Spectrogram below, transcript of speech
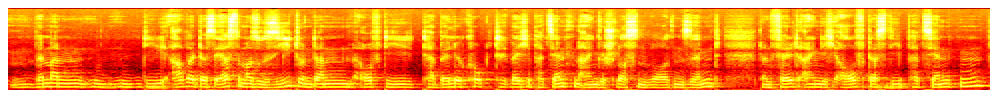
wenn man die Arbeit das erste Mal so sieht und dann auf die Tabelle guckt, welche Patienten eingeschlossen worden sind, dann fällt eigentlich auf, dass die Patienten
